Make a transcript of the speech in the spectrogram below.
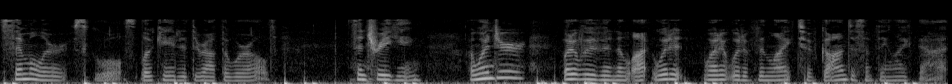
similar schools located throughout the world. It's intriguing. I wonder what it would have been like, what it what it would have been like to have gone to something like that.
